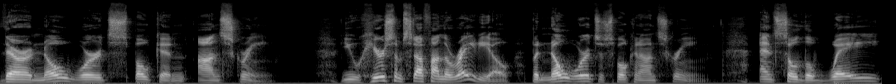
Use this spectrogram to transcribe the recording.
There are no words spoken on screen. You hear some stuff on the radio, but no words are spoken on screen. And so the way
